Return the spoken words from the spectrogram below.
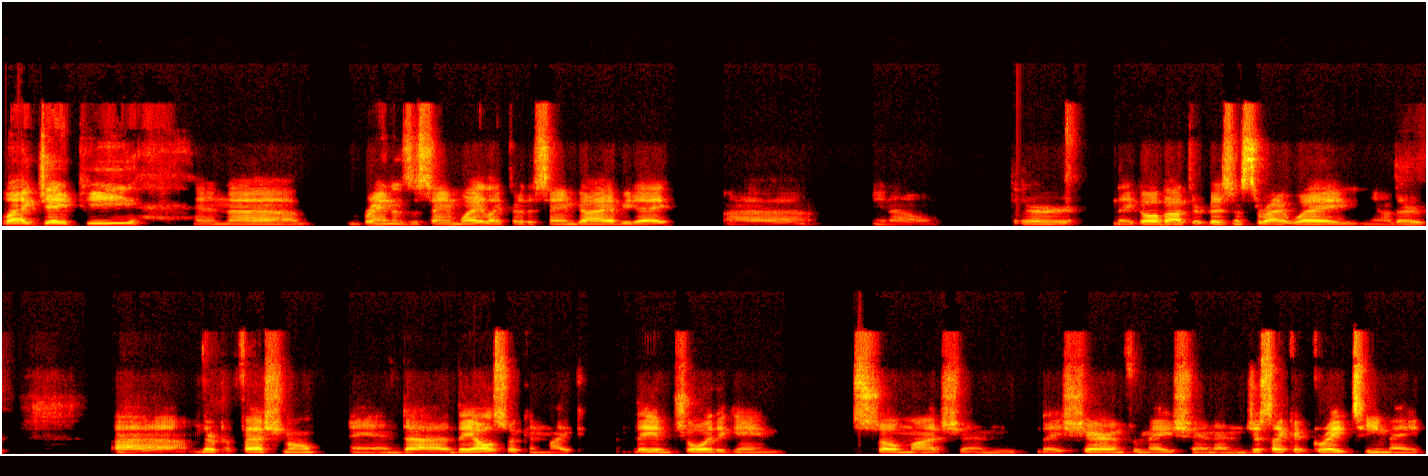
like JP and uh, Brandon's the same way. Like they're the same guy every day. Uh, you know, they're they go about their business the right way. You know, they're uh, they're professional and uh, they also can like they enjoy the game so much and they share information and just like a great teammate.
